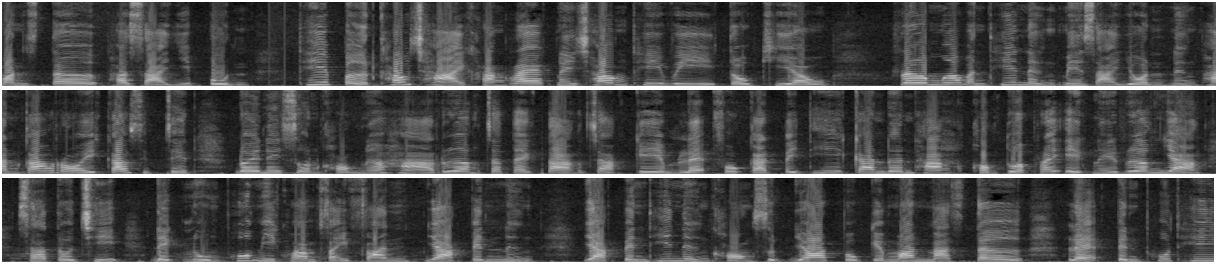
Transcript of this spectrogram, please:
Monster ภาษาญี่ปุ่น ที่เปิดเข้าฉายครั้งแรกในช่องทีวีโตเกียว เริ่มเมื่อวันที่ 1 เมษายน 1997 โดยในส่วนของเนื้อหาเรื่องจะแตกต่างจากเกมและโฟกัสไปที่การเดินทางของตัวพระเอกในเรื่องอย่างซาโตชิ เด็กหนุ่มผู้มีความใฝ่ฝันอยากเป็นหนึ่ง อยากเป็นที่หนึ่งของสุดยอดโปเกมอนมาสเตอร์ และเป็นผู้ที่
